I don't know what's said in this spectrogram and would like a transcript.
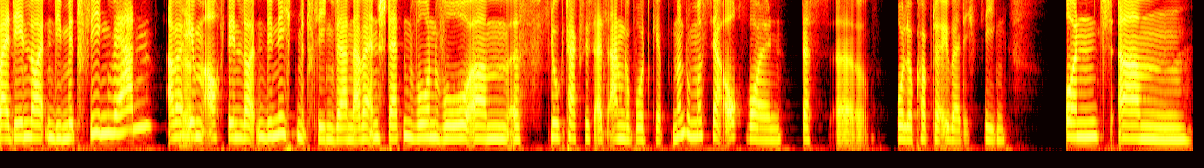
bei den Leuten, die mitfliegen werden, aber Ja. eben auch den Leuten, die nicht mitfliegen werden, aber in Städten wohnen, wo ähm, es Flugtaxis als Angebot gibt. Ne? Du musst ja auch wollen, dass äh, Volocopter über dich fliegen. Und ähm,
